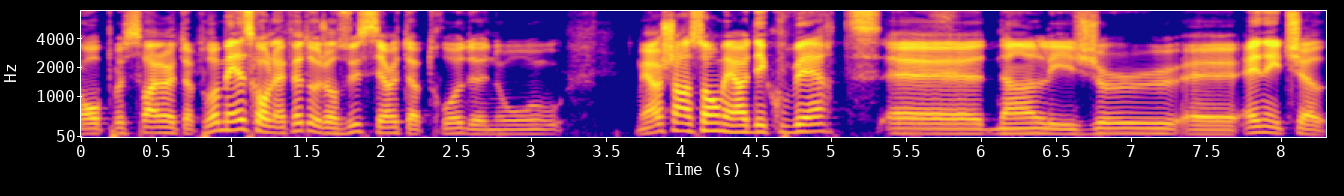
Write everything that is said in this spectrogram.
on peut se faire un top 3. Mais ce qu'on a fait aujourd'hui, c'est un top 3 de nos meilleures chansons, meilleures découvertes dans les jeux NHL.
